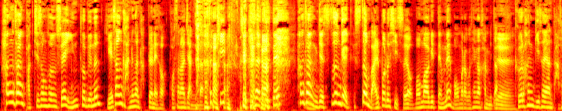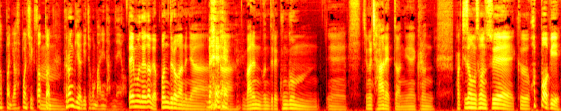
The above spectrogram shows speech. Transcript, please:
항상 박지성 선수의 인터뷰는 예상 가능한 답변에서 벗어나지 않는다. 특히 제 기사 쓸 때 항상 이제 쓰던 게 쓰던 말버릇이 있어요. 뭐뭐 하기 때문에 뭐뭐라고 생각합니다. 예. 그걸 한 기사에 한 다섯 번, 여섯 번씩 썼던 음. 그런 기억이 조금 많이 남네요. 때문에가 몇 번 들어가느냐. 네. 많은 분들의 궁금증을 예, 자아냈던 예, 그런 박지성 선수의 그 화법이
